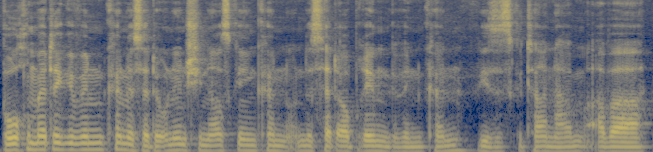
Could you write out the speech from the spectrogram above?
Bochum hätte gewinnen können, es hätte unentschieden ausgehen können und es hätte auch Bremen gewinnen können, wie sie es getan haben. Aber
